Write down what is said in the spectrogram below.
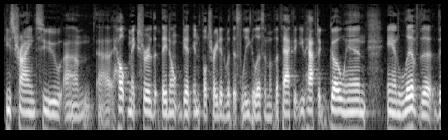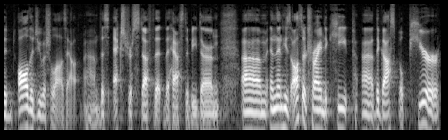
he's trying to um, uh, help make sure that they don't get infiltrated with this legalism of the fact that you have to go in and live the, the all the Jewish laws out. Um, this extra stuff that, that has to be done, um, and then he's also trying to keep uh, the gospel pure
